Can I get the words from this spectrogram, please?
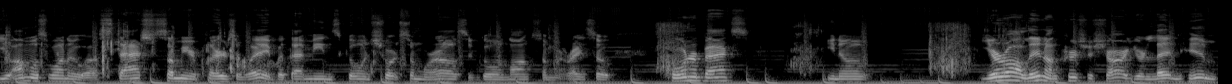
You almost want to uh, stash some of your players away, but that means going short somewhere else and going long somewhere, right? So, cornerbacks, you know, you're all in on Kris Richard. You're letting him,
